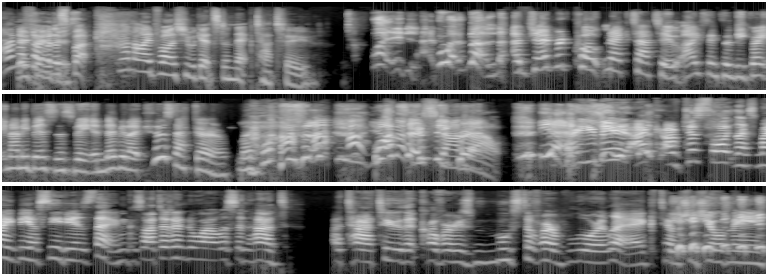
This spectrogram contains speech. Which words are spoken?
I'm They're a feminist, treasures. but can I advise you against a neck tattoo? What, what a Jedward quote neck tattoo? I think would be great in any business meeting. They'd be like, "Who's that girl? Like, what's, You what's her stand secret?" out. Yeah, Are you being? I, I've just thought this might be a serious thing because I didn't know Alison had a tattoo that covers most of her lower leg till she showed me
